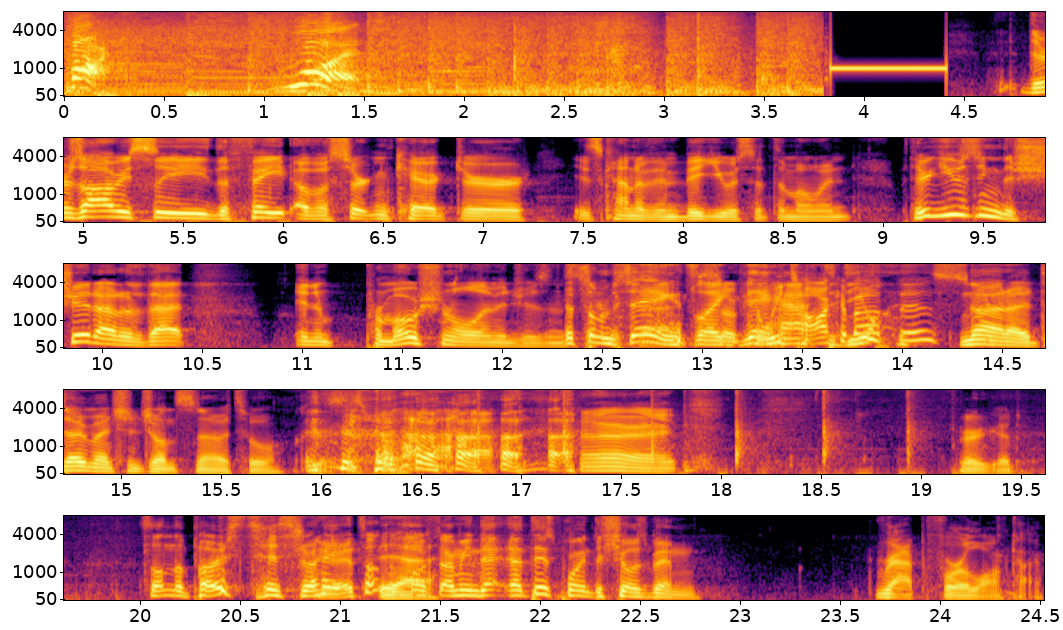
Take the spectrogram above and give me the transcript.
Fuck. What? there's obviously the fate of a certain character is kind of ambiguous at the moment. They're using the shit out of that in promotional images. And That's stuff what I'm like saying. that. It's like so they can we have talk to deal about with this? No, no, don't mention Jon Snow at all. All right. Very good. It's on the posters, right? Yeah, it's on the Yeah. post. I mean, that, at this point, the show's been wrapped for a long time.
